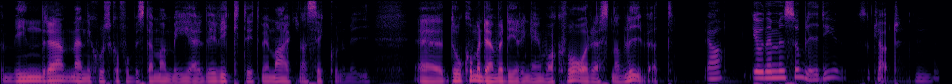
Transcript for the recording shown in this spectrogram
mindre, människor ska få bestämma mer, det är viktigt med marknadsekonomi. Eh, då kommer den värderingen vara kvar resten av livet. Ja, Jo, nej, men så blir det ju såklart. Mm.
